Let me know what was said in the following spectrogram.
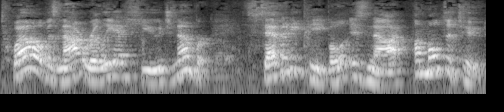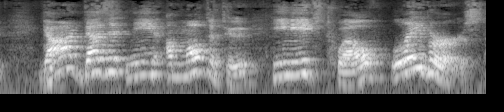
12 is not really a huge number. 70 people is not a multitude. God doesn't need a multitude. He needs 12 laborers.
